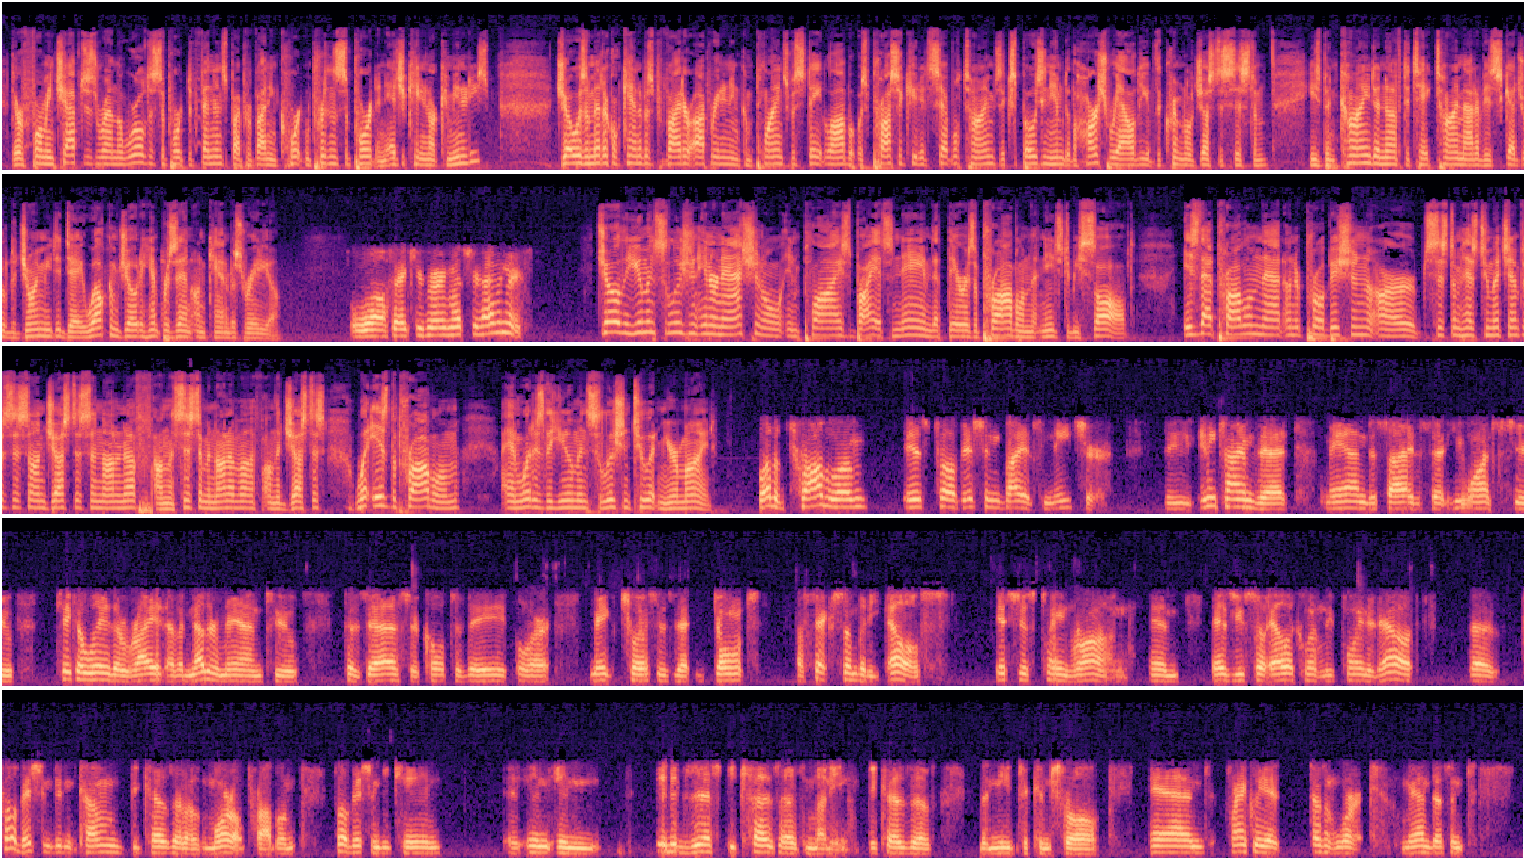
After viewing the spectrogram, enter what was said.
They're forming chapters around the world to support defendants by providing court and prison support and educating our communities. Joe is a medical cannabis provider operating in compliance with state law, but was prosecuted several times, exposing him to the harsh reality of the criminal justice system. He's been kind enough to take time out of his schedule to join me today. Welcome, Joe, to Hemp Present on Cannabis Radio. Well, thank you very much for having me. Joe, the Human Solution International implies by its name that there is a problem that needs to be solved. Is that problem that under prohibition our system has too much emphasis on justice and not enough on the system and not enough on the justice? What is the problem and what is the human solution to it in your mind? Well, the problem is prohibition by its nature. The anytime that man decides that he wants to take away the right of another man to possess or cultivate or make choices that don't affect somebody else, it's just plain wrong. And as you so eloquently pointed out, the prohibition didn't come because of a moral problem prohibition became in in it exists because of money, because of the need to control, and frankly, it doesn't work. Man doesn't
